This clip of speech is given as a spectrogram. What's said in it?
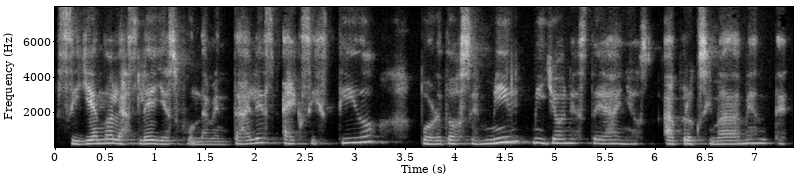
Siguiendo las leyes fundamentales, ha existido por 12 mil millones de años aproximadamente,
